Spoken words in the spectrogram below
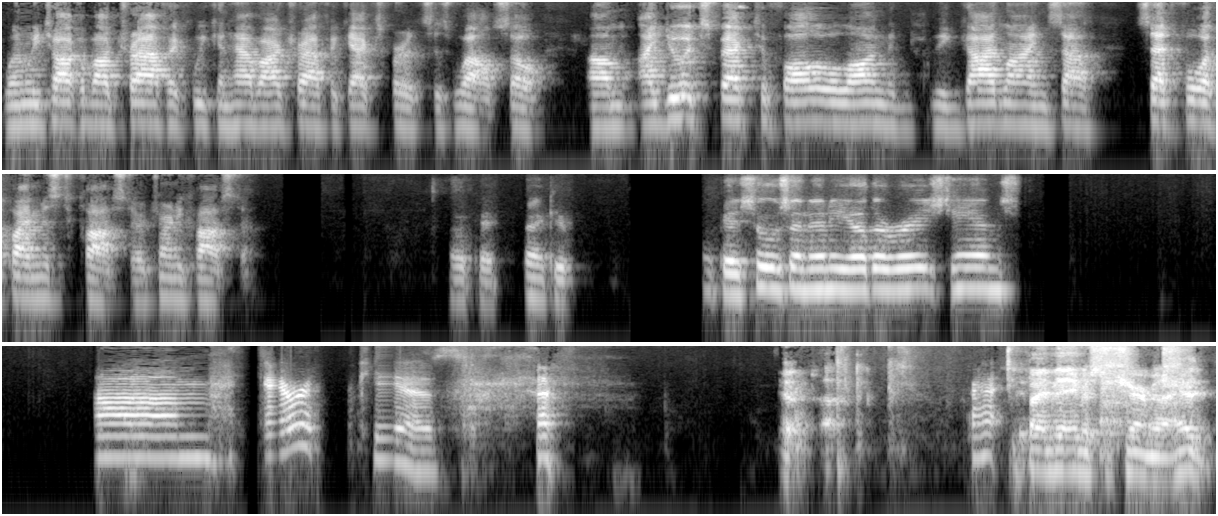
When we talk about traffic, we can have our traffic experts as well. So um, I do expect to follow along the, the guidelines uh, set forth by Mr. Costa, Attorney Costa. Okay, thank you. Okay, Susan, any other raised hands? Um, Eric is. Yeah, uh, If I may, Mr. Chairman, I had,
